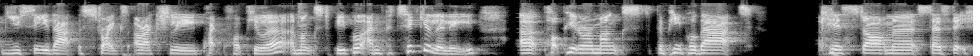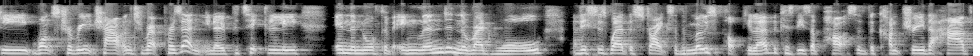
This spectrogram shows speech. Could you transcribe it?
you see that the strikes are actually quite popular amongst people and particularly uh, popular amongst the people that Keir Starmer says that he wants to reach out and to represent, you know, particularly in the north of England, in the Red Wall. This is where the strikes are the most popular because these are parts of the country that have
